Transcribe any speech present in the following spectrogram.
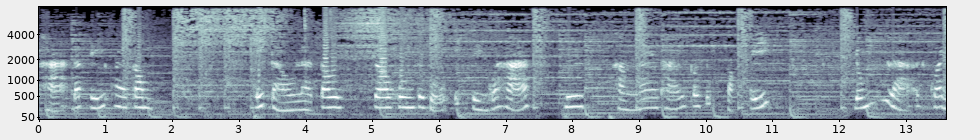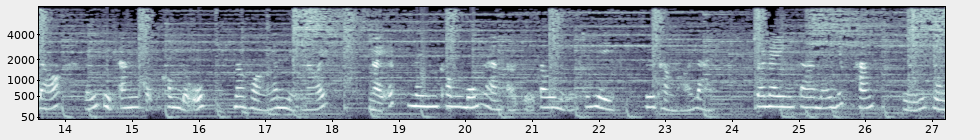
hạ đáp ý khoe công. Ý cậu là tôi cho quân tư vũ ít tiền quá hả? Như thần nghe thấy có chút phật ý. Đúng là ít quá đó, lấy tiền ăn cũng không đủ. Ngô Hoàng nhanh miệng nói. Ngày ít nên không muốn làm ở chỗ tôi nữa cái gì Tư thần hỏi lại Cho nên ta mới giúp hắn gửi hồ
